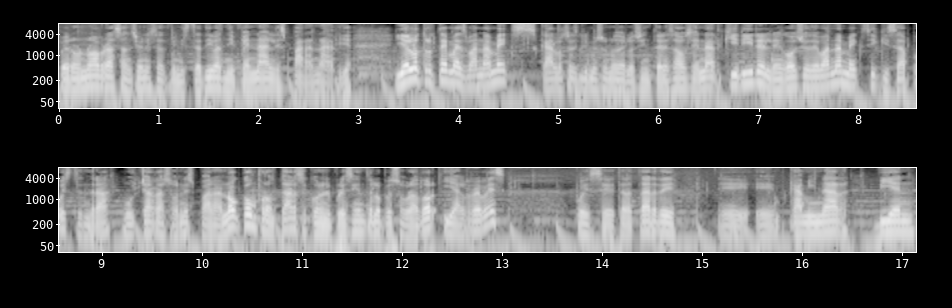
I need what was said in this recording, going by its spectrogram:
pero no habrá sanciones administrativas ni penales para nadie. Y el otro tema es Banamex. Carlos Slim es uno de los interesados en adquirir el negocio de Banamex y quizá pues tendrá muchas razones para no confrontarse con el presidente López Obrador y al revés, pues eh, tratar de eh, eh, caminar bien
